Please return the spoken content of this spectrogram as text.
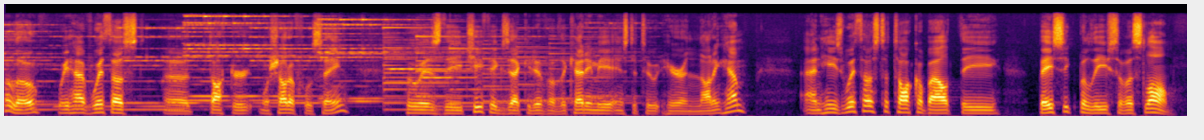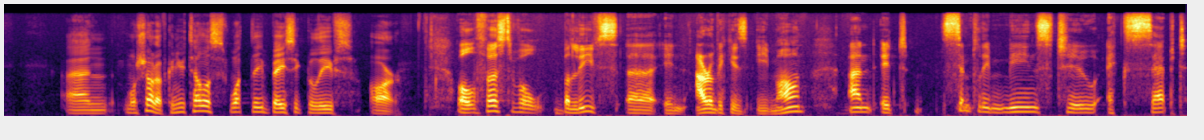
Hello, we have with us uh, Dr. Musharraf Hussain, who is the Chief Executive of the Karimia Institute here in Nottingham, and he's with us to talk about the basic beliefs of Islam. And Musharraf, can you tell us what the basic beliefs are? Well, first of all, beliefs uh, in Arabic is iman, and it simply means to accept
